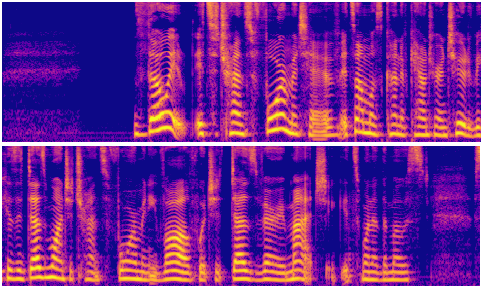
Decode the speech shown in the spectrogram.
though it, it's transformative, it's almost kind of counterintuitive because it does want to transform and evolve, which it does very much. It's one of the most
